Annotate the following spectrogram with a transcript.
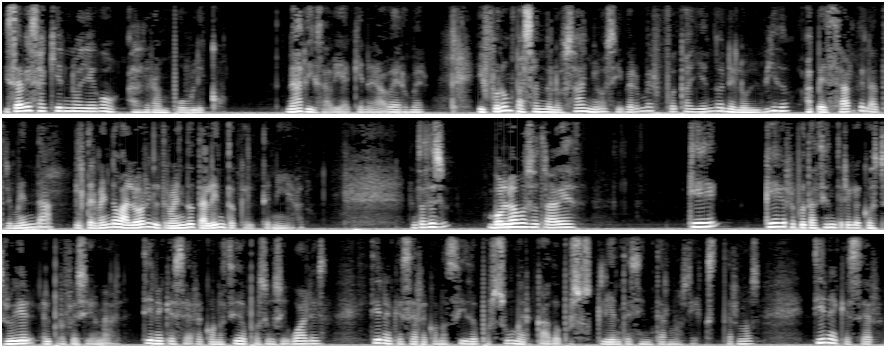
¿Y sabes a quién no llegó? Al gran público. Nadie sabía quién era Vermeer. Y fueron pasando los años y Vermeer fue cayendo en el olvido a pesar de la tremenda, el tremendo valor y el tremendo talento que él tenía. Entonces, volvamos otra vez ¿Qué, reputación tiene que construir el profesional? Tiene que ser reconocido por sus iguales, tiene que ser reconocido por su mercado, por sus clientes internos y externos, tiene que ser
